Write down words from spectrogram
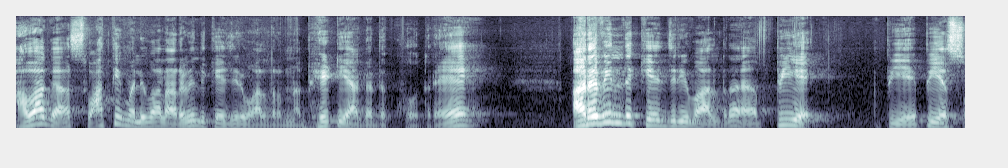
ಆವಾಗ ಸ್ವಾತಿ ಮಲಿವಾಲ್ ಅರವಿಂದ್ ಕೇಜ್ರಿವಾಲ್ರನ್ನು ಭೇಟಿಯಾಗೋದಕ್ಕೆ ಹೋದರೆ ಅರವಿಂದ್ ಕೇಜ್ರಿವಾಲ್ರ P A P A P S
